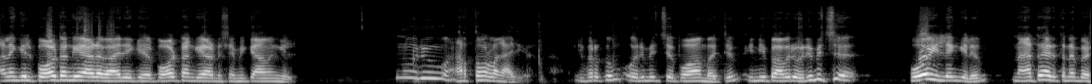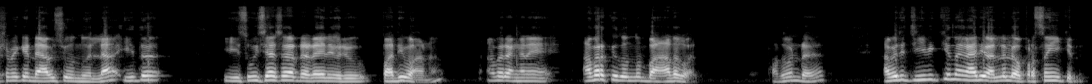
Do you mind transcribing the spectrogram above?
അല്ലെങ്കിൽ പോൾ ടങ്കയുടെ ഭാര്യയ്ക്ക് പോൾ ടങ്കയോട് ക്ഷമിക്കാമെങ്കിൽ ഒരു അർത്ഥമുള്ള കാര്യമല്ല. ഇവർക്കും ഒരുമിച്ച് പോകാൻ പറ്റും. ഇനിയിപ്പോൾ അവർ ഒരുമിച്ച് പോയില്ലെങ്കിലും നാട്ടുകാർ തന്നെ വിഷമിക്കേണ്ട ആവശ്യമൊന്നുമില്ല. ഇത് ഈ സുവിശേഷകരുടെ ഇടയിൽ ഒരു പതിവാണ്. അവരങ്ങനെ അവർക്കിതൊന്നും ബാധകമല്ല. അതുകൊണ്ട് അവർ ജീവിക്കുന്ന കാര്യമല്ലല്ലോ പ്രസംഗിക്കുന്നത്.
